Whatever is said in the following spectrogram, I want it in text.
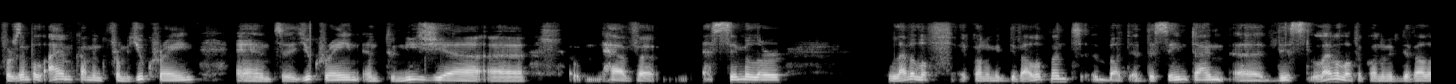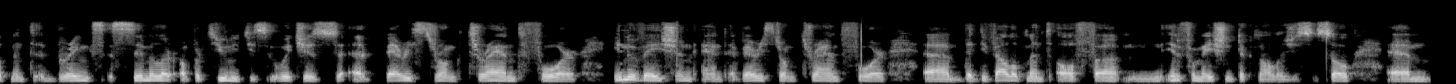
for example, I am coming from Ukraine and uh, Ukraine and Tunisia uh, have a similar level of economic development, but at the same time, uh, this level of economic development brings similar opportunities, which is a very strong trend for innovation and a very strong trend for um, the development of uh, information technologies. So, um,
